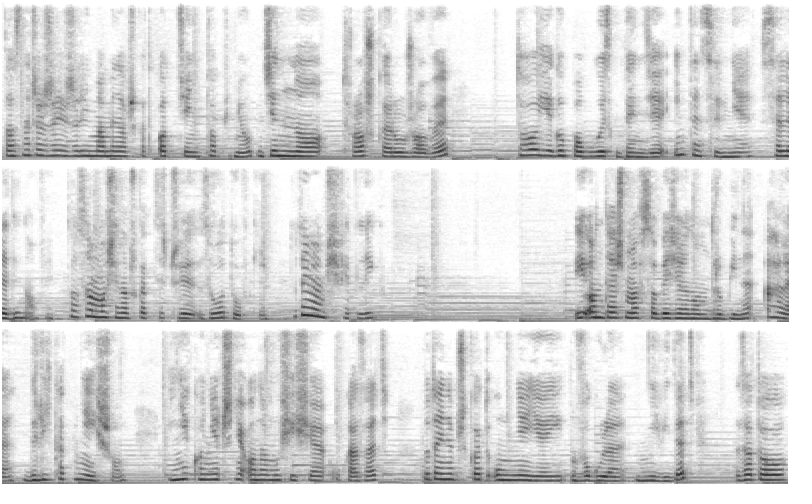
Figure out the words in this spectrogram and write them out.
To oznacza, że jeżeli mamy na przykład odcień top nude, dzienno troszkę różowy, to jego pobłysk będzie intensywnie seledynowy. To samo się na przykład tyczy złotówki. Tutaj mam świetlik i on też ma w sobie zieloną drobinę, ale delikatniejszą i niekoniecznie ona musi się ukazać. Tutaj na przykład u mnie jej w ogóle nie widać, za to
